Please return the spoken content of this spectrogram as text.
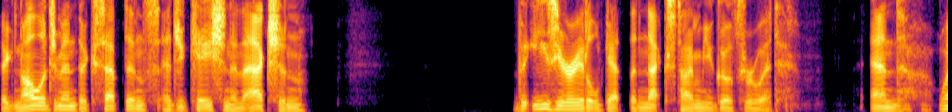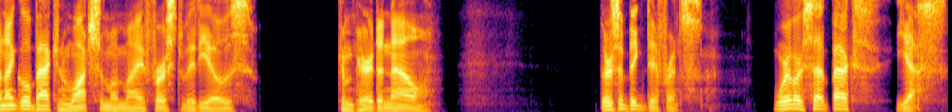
acknowledgement, acceptance, education, and action, the easier it'll get the next time you go through it. And when I go back and watch some of my first videos compared to now, there's a big difference. Were there setbacks? Yes.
